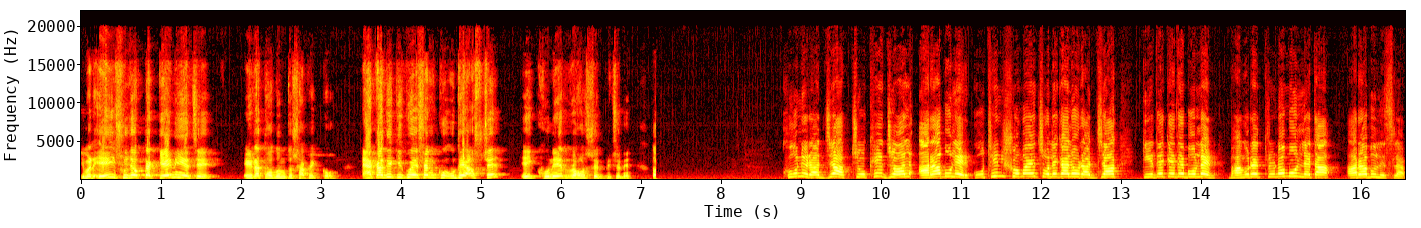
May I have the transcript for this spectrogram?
এবার এই সুযোগটা কে নিয়েছে এটা তদন্ত সাপেক্ষ। একাধিক ইকুয়েশন উঠে আসছে এই খুনের রহস্যের পিছনে। খুন রাজ্জাক চোখে জল আরাবুলের কঠিন সময়ে চলে গেল রাজ্জাক। কেঁদে কেঁদে বললেন ভাঙড়ের তৃণমূল নেতা আরাবুল ইসলাম।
